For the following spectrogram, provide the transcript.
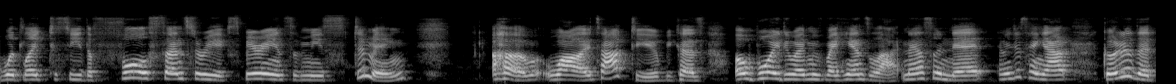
would like to see the full sensory experience of me stimming um, while I talk to you, because oh boy, do I move my hands a lot, and I also knit, and we just hang out. Go to the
